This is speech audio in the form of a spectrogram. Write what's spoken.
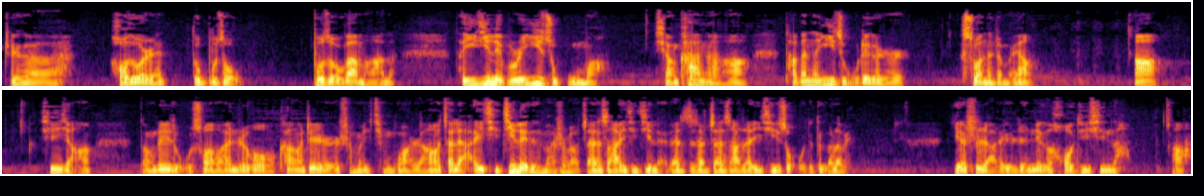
这个好多人都不走，不走干嘛呢？他一进来不是一组吗？想看看啊，他跟他一组这个人算的怎么样啊？心想等这组算完之后，看看这人什么情况，然后咱俩一起进来的嘛，是吧？咱仨一起进来，咱咱咱仨在一起走就得了呗。也是啊，这个人这个好奇心呐，啊。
